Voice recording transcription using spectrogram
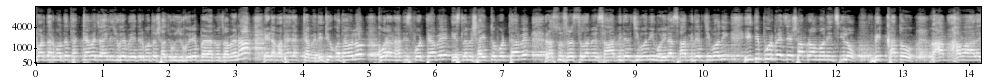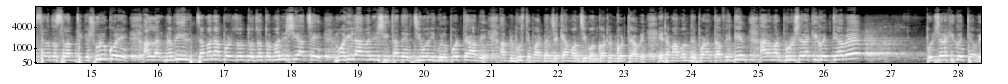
পর্দার মধ্যে থাকতে হবে, জাহিলি যুগের মেয়েদের মতো সাজুগুজু করে বেড়ানো যাবে না। এটা মাথায় রাখতে হবে। দ্বিতীয় কথা হলো, কোরআন, হাদিস পড়তে হবে, ইসলামী সাহিত্য পড়তে হবে। রাসুল সাল্লামের সাহাবিদের জীবনী, মহিলা সাহাবিদের জীবনী, ইতিপূর্বে যে সব রমণী ছিল, বিখ্যাত হাওয়া আলাইসালাম থেকে শুরু করে আল্লাহর নবীর জামানা পর্যন্ত যত মনীষী আছে। মহিলা মানুষই তাদের জীবনীগুলো পড়তে হবে। আপনি বুঝতে পারবেন যে কেমন জীবন গঠন করতে হবে। এটা মা বোনদের পড়ার তফিক দিন। আর আমার পুরুষেরা কি করতে হবে? পুরুষেরা কি করতে হবে?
